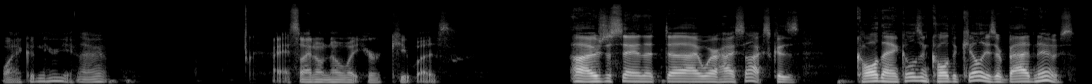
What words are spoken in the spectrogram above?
why i couldn't hear you All right. all right so i don't know what your cue was Uh, I was just saying that uh, I wear high socks because cold ankles and cold Achilles are bad news.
